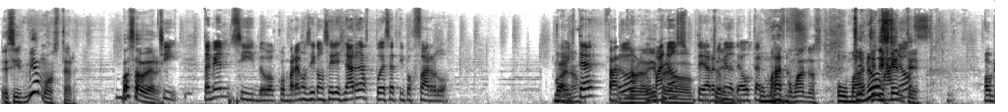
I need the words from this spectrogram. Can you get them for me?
decís, mira Monster, vas a ver. Sí, también si lo comparamos así con series largas, puede ser tipo Fargo. Bueno. ¿La viste? Fargo, No la vi, Humanos, pero- te la recomiendo, sí. te va a gustar. Humanos. Humanos. ¿Humanos? Tiene gente. Ok.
